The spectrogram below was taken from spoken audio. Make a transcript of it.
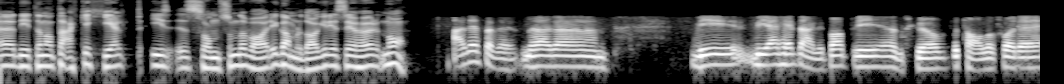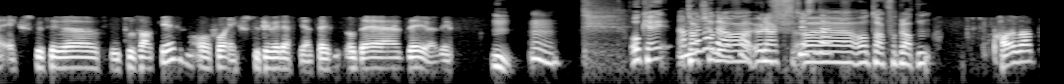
eh, dit hen at det er ikke helt i, sånn som det var i gamle dager i Se og Hør nå. Nei, det stemmer. Det er, eh, vi, vi er helt ærlige på at vi ønsker å betale for eh, eksklusive fotosaker og få eksklusive rettigheter. Og det, det gjør vi. Ok, ja, takk skal du ha. Ulf. Tusen takk. eh, Og takk for praten. Ha det godt.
